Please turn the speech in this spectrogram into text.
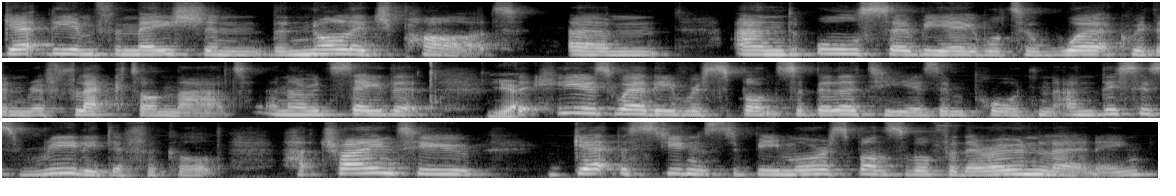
get the information the knowledge part um, and also be able to work with and reflect on that and i would say that yeah. that here's where the responsibility is important and this is really difficult trying to get the students to be more responsible for their own learning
